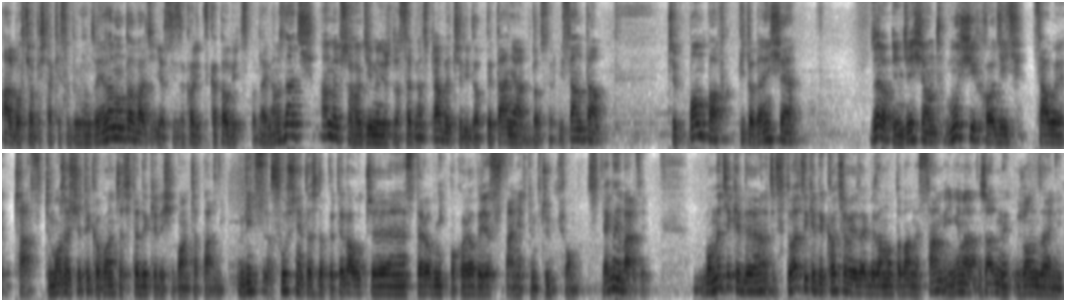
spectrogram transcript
albo chciałbyś takie sobie urządzenie zamontować i jesteś z okolic Katowic, to daj nam znać, a my przechodzimy już do sedna sprawy, czyli do pytania do serwisanta. Czy pompa w Pitodensie 0,50 musi chodzić cały czas? Czy może się tylko włączać wtedy, kiedy się włącza palnik? Widz słusznie też dopytywał, czy sterownik pokojowy jest w stanie w tym czymś pomóc. Jak najbardziej. W momencie, kiedy, znaczy w sytuacji, kiedy kocioł jest jakby zamontowany sam i nie ma żadnych urządzeń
